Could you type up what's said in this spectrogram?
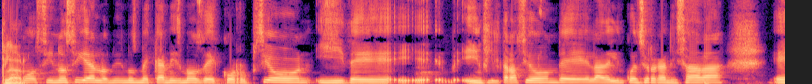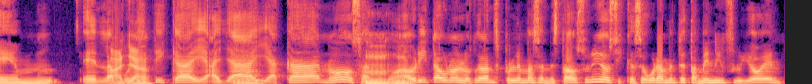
como si no siguieran los mismos mecanismos de corrupción y de eh, infiltración de la delincuencia organizada. Eh, en la política y allá y acá, ¿no? O sea, como ahorita uno de los grandes problemas en Estados Unidos y que seguramente también influyó en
